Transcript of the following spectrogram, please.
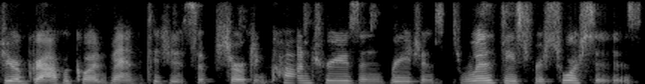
geographical advantages of certain countries and regions with these resources,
